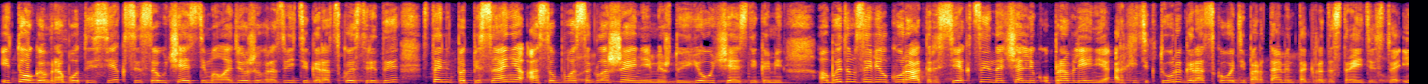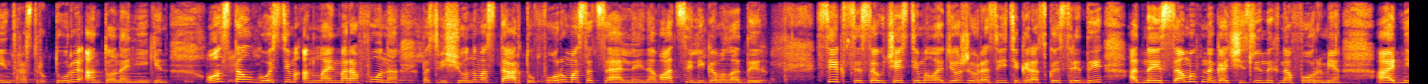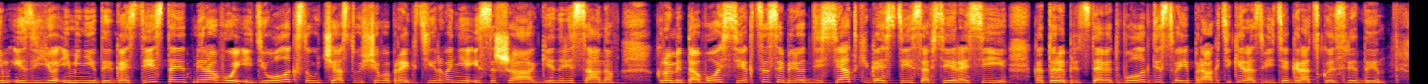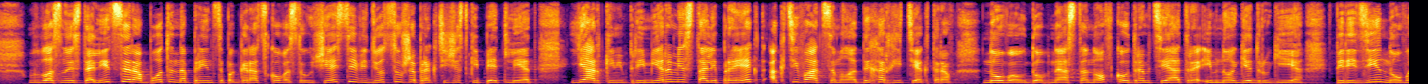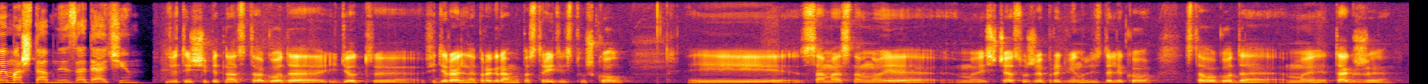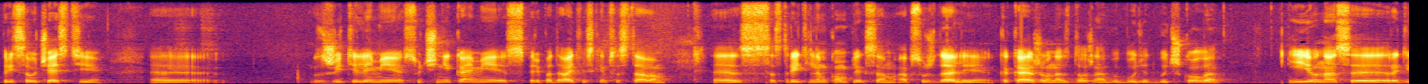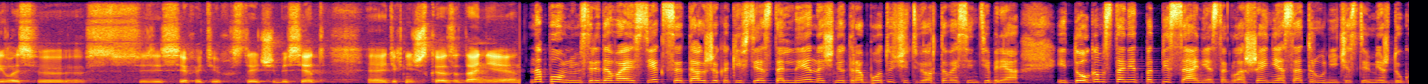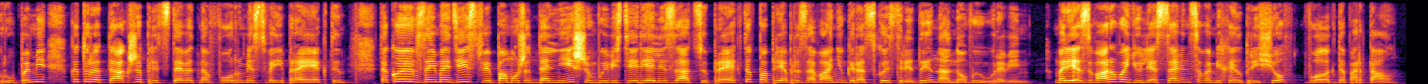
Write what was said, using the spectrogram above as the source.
Итогом работы секции соучастия молодежи в развитии городской среды станет подписание особого соглашения между ее участниками. Об этом заявил куратор секции, начальник управления архитектуры городского департамента градостроительства и инфраструктуры Антон Аникин. Он стал гостем онлайн-марафона, посвященного старту форума социальной инновации Лига молодых. Секция соучастия молодежи в развитии городской среды – одна из самых многочисленных на форуме. А одним из ее именитых гостей станет мировой идеолог соучаствующего проектирования из США Генри Санов. Кроме того, секция соберет десятки гостей со всей России, которые представят в Вологде свои практики развития городской среды. В областной столице работа на принципах городского соучастия ведется уже практически пять лет. Яркими примерами стали проект «Активация молодых архитекторов», новая удобная остановка у драмтеатра и многие другие. Впереди новые масштабные задачи. 2015 года идет э, федеральная программа по строительству школ. И самое основное, мы сейчас уже продвинулись далеко. С того года мы также при соучастии э, с жителями, с учениками, с преподавательским составом, э, со строительным комплексом обсуждали, какая же у нас должна будет быть школа. И у нас родилась связи всех этих встреч и бесед э, техническое задание. Напомним, средовая секция, так же как и все остальные, начнет работу 4 сентября. Итогом станет подписание соглашения о сотрудничестве между группами, которые также представят на форуме свои проекты. Такое взаимодействие поможет в дальнейшем вывести реализацию проектов по преобразованию городской среды на новый уровень. Мария Зварова, Юлия Савинцева, Михаил Прищев, Вологда Портал.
